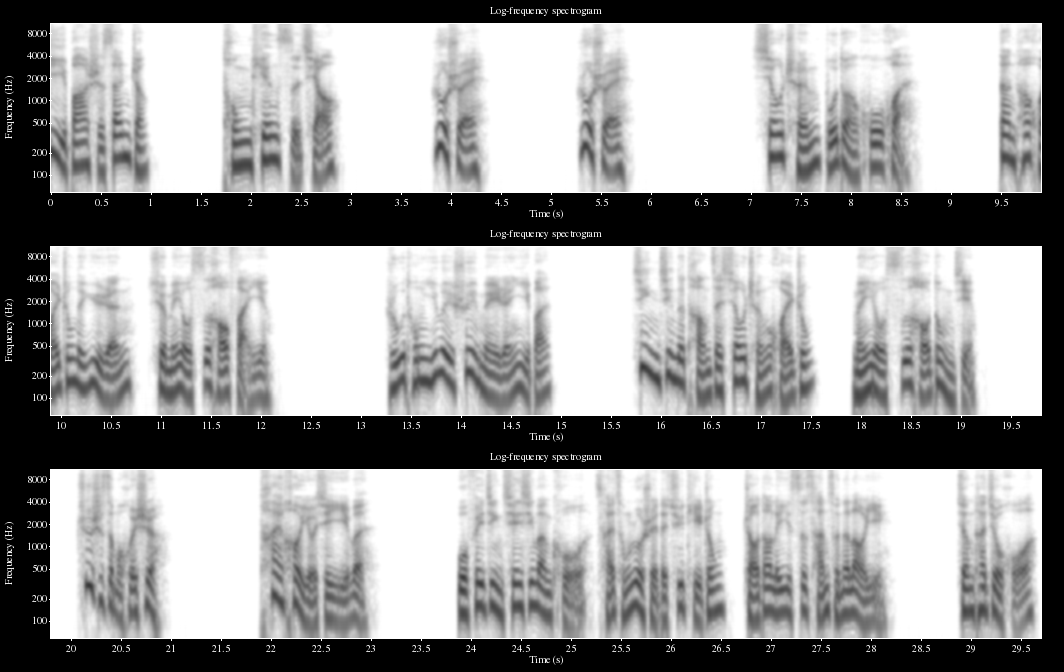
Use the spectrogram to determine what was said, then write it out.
第八十三章通天死桥。若水，若水！萧晨不断呼唤，但他怀中的玉人却没有丝毫反应，如同一位睡美人一般，静静的躺在萧晨怀中，没有丝毫动静。这是怎么回事？太昊有些疑问。我费尽千辛万苦，才从若水的躯体中找到了一丝残存的烙印，将他救活。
